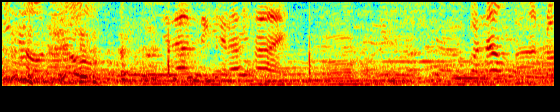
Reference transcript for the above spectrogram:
きなお茶を選んでください。ここ何番？六。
